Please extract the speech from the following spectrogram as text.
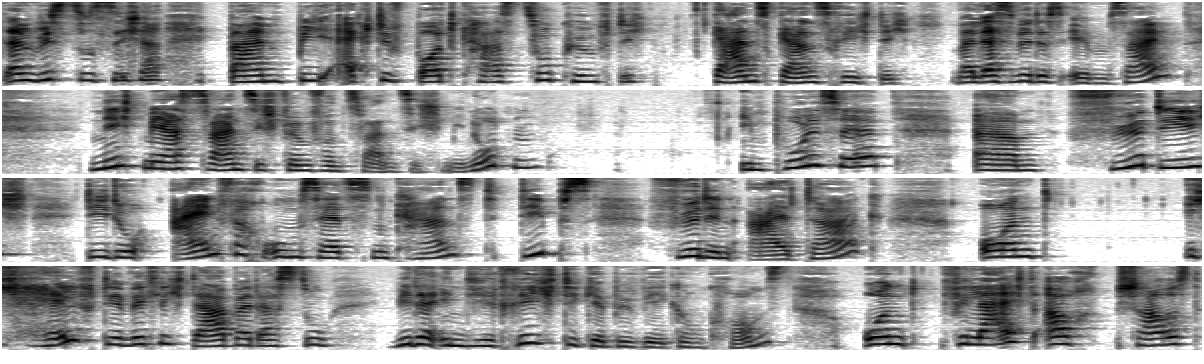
dann bist du sicher beim Be Active Podcast zukünftig ganz, ganz richtig. Weil das wird es eben sein. Nicht mehr als 20, 25 Minuten Impulse ähm, für dich, die du einfach umsetzen kannst, Tipps für den Alltag und ich helfe dir wirklich dabei, dass du wieder in die richtige Bewegung kommst und vielleicht auch schaust,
